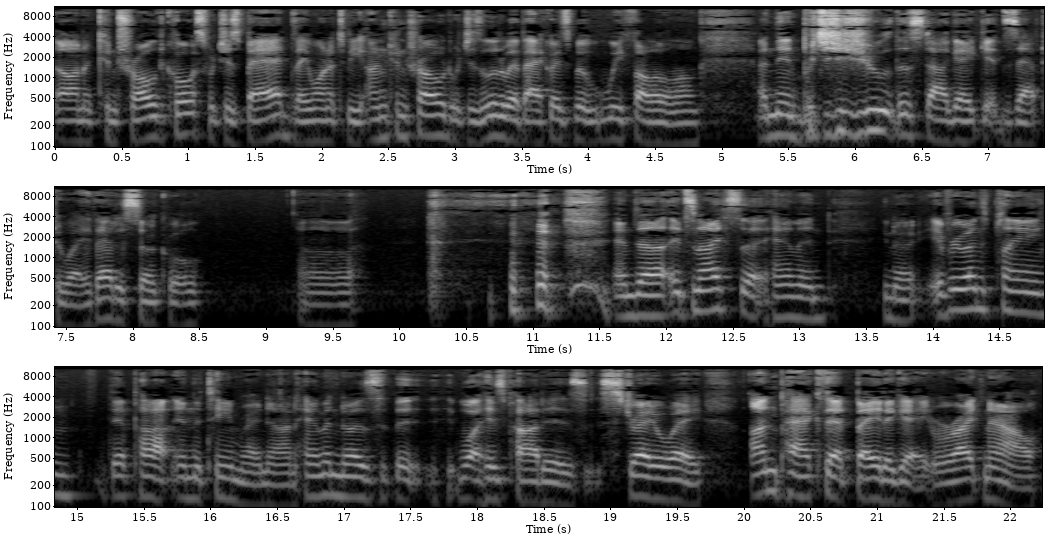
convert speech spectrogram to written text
on a controlled course, which is bad. They want it to be uncontrolled, which is a little bit backwards, but we follow along. And then the Stargate gets zapped away. That is so cool. Uh, and uh, it's nice that Hammond, you know, everyone's playing their part in the team right now, and Hammond knows that what his part is straight away. Unpack that beta gate right now.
